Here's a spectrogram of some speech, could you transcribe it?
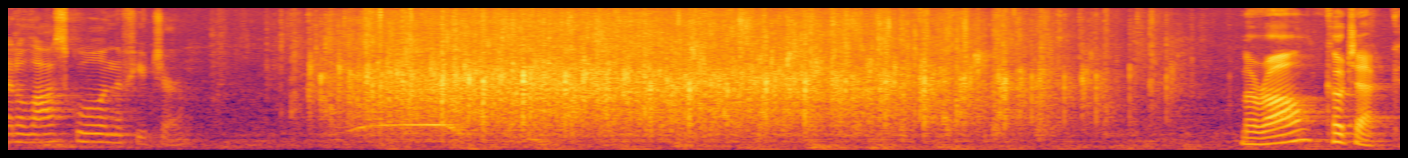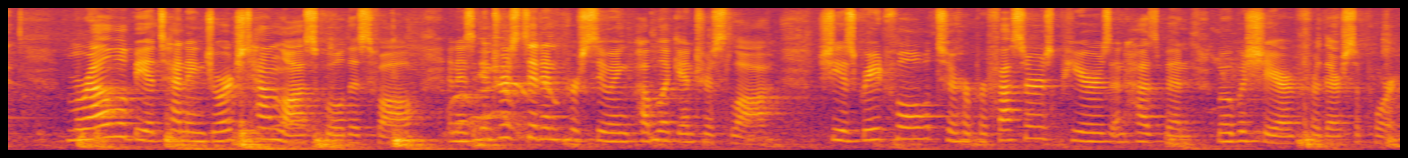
at a law school in the future. Maral Kotek. Maral will be attending Georgetown Law School this fall and is interested in pursuing public interest law. She is grateful to her professors, peers, and husband, Mo Bashir, for their support.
